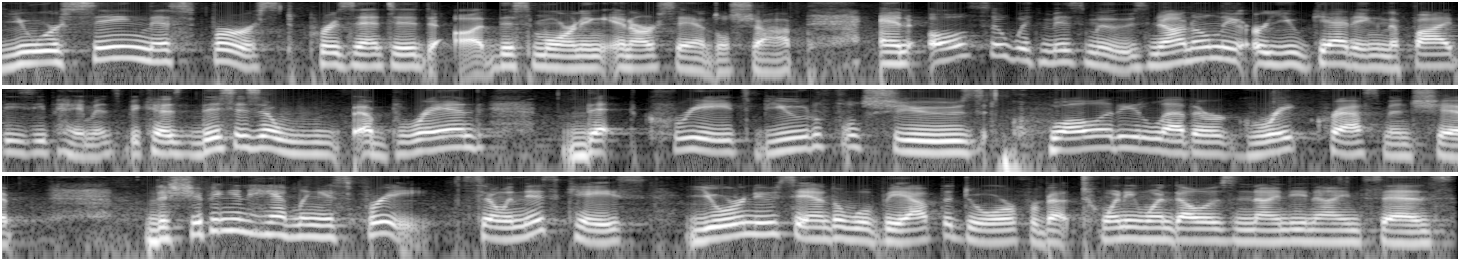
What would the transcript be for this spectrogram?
you are seeing this first presented uh, this morning in our sandal shop. And also with Miz Mooz, not only are you getting the five easy payments, because this is a, a brand that creates beautiful shoes, quality leather, great craftsmanship. The shipping and handling is free. So in this case, your new sandal will be out the door for about $21.99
